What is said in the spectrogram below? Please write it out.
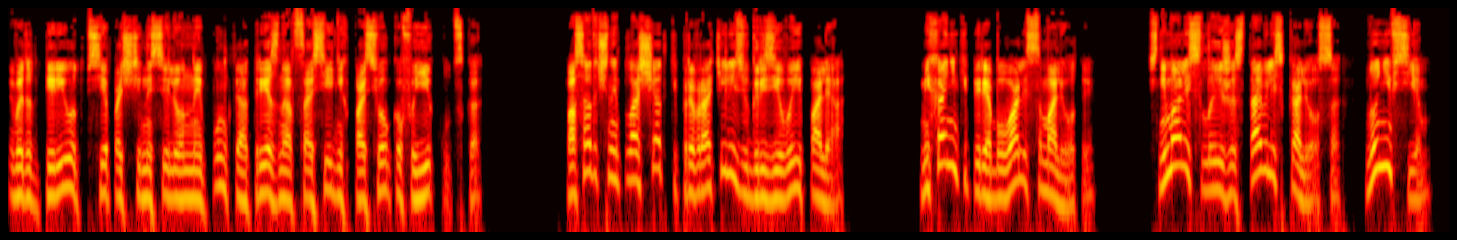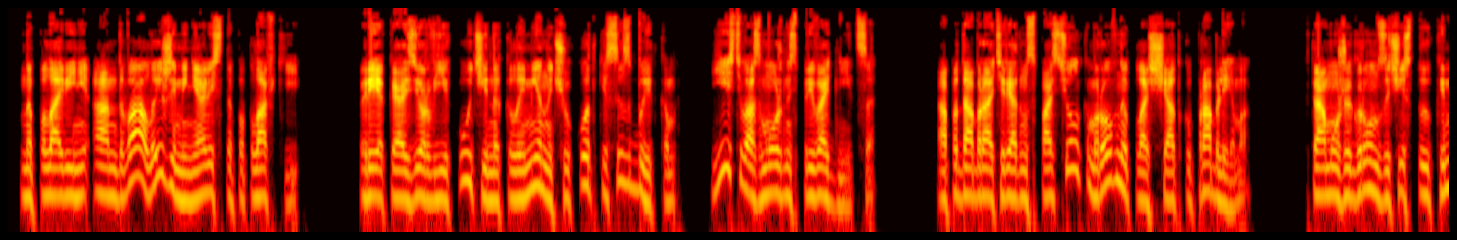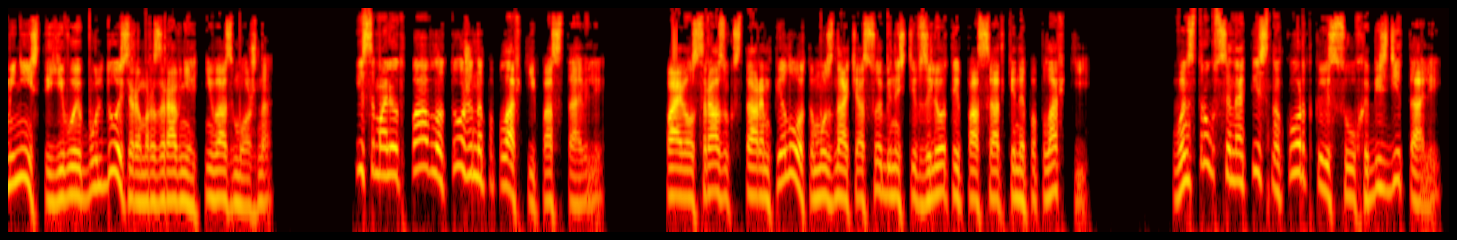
В этот период все почти населенные пункты отрезаны от соседних поселков и Якутска. Посадочные площадки превратились в грязевые поля. Механики переобували самолеты. Снимались лыжи, ставились колеса, но не всем. На половине Ан-2 лыжи менялись на поплавки. Рек и озер в Якутии, на Колыме, на Чукотке с избытком. Есть возможность приводниться. А подобрать рядом с поселком ровную площадку – проблема. К тому же грунт зачастую каменистый, его и бульдозером разровнять невозможно. И самолет Павла тоже на поплавки поставили. Павел сразу к старым пилотам узнать особенности взлета и посадки на поплавки. В инструкции написано коротко и сухо, без деталей.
